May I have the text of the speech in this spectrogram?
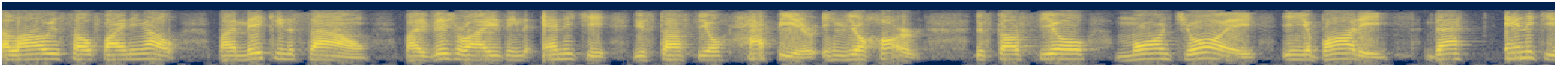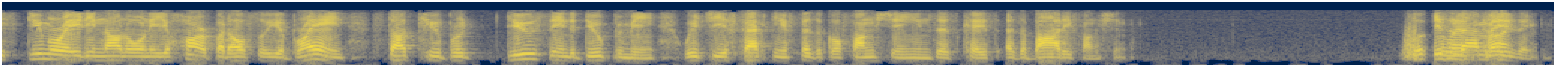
allow yourself finding out by making the sound, by visualizing the energy, you start feel happier in your heart. You start feel more joy in your body. That energy stimulating not only your heart but also your brain start to producing the dopamine, which is affecting your physical function in this case as a body function. Isn't that amazing? Time,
